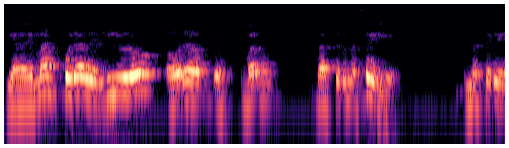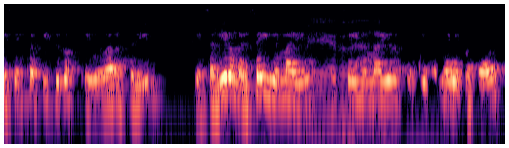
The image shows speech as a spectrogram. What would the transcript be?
y además fuera del libro, ahora pues, van, va a ser una serie, una serie de seis capítulos que van a salir que salieron el 6 de mayo, el Verdad. 6 de mayo, este 6 de mayo pasado,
